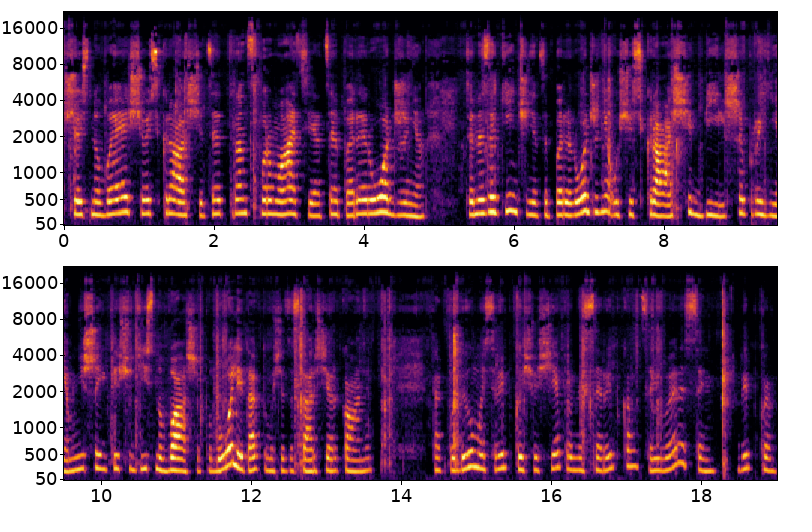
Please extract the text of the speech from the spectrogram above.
щось нове, щось краще. Це трансформація, це переродження. Це не закінчення, це переродження у щось краще, більше, приємніше, і те, що дійсно ваше по долі, так, тому що це старші аркани. Так, подивимось, рибка, що ще принесе рибкам цей вересень. Рибка.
